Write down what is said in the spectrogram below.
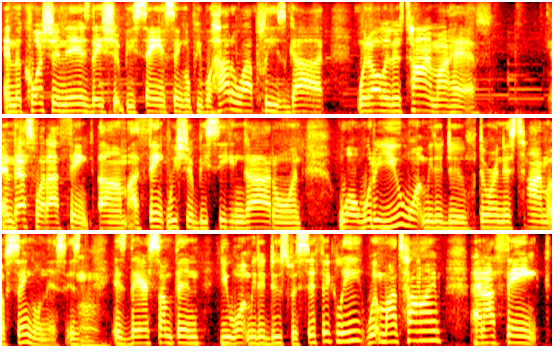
And the question is, they should be saying, single people, how do I please God with all of this time I have? And that's what I think. Um, I think we should be seeking God on, well, what do you want me to do during this time of singleness? Is, is there something you want me to do specifically with my time? And I think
